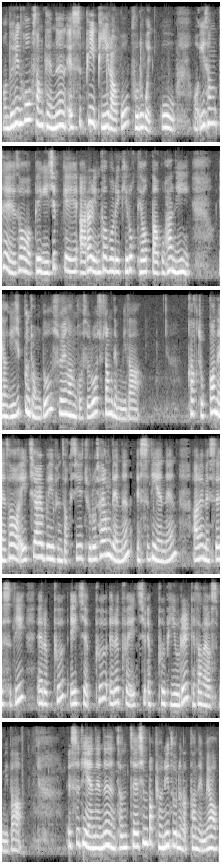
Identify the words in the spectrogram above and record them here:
어, 느린 호흡 상태는 SPB라고 부르고 있고 어, 이 상태에서 120개의 RR 인터벌이 기록되었다고 하니 약 20분 정도 수행한 것으로 추정됩니다. 각 조건에서 HRV 분석 시 주로 사용되는 SDN은 RMSSD, LF, HF, LFHF 비율을 계산하였습니다. SDN은 전체 심박 변이도를 나타내며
